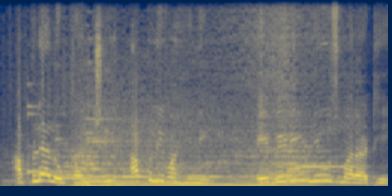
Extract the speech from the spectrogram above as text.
आपल्या लोकांची आपली वाहिनी एबीडी न्यूज मराठी.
